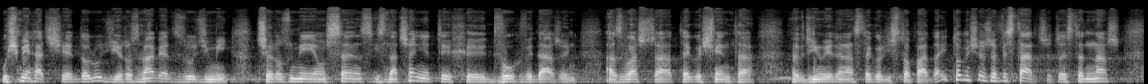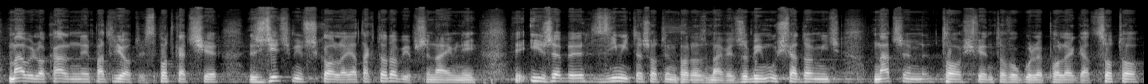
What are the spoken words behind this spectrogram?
uśmiechać się do ludzi, rozmawiać z ludźmi, czy rozumieją sens i znaczenie tych e, dwóch wydarzeń, a zwłaszcza tego święta w dniu 11 listopada. I to myślę, że wystarczy. To jest ten nasz mały, lokalny patriotyzm. Spotkać się z dziećmi w szkole, ja tak to robię przynajmniej, i żeby z nimi też o tym porozmawiać, żeby im uświadomić, na czym to święto w ogóle polega, co to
